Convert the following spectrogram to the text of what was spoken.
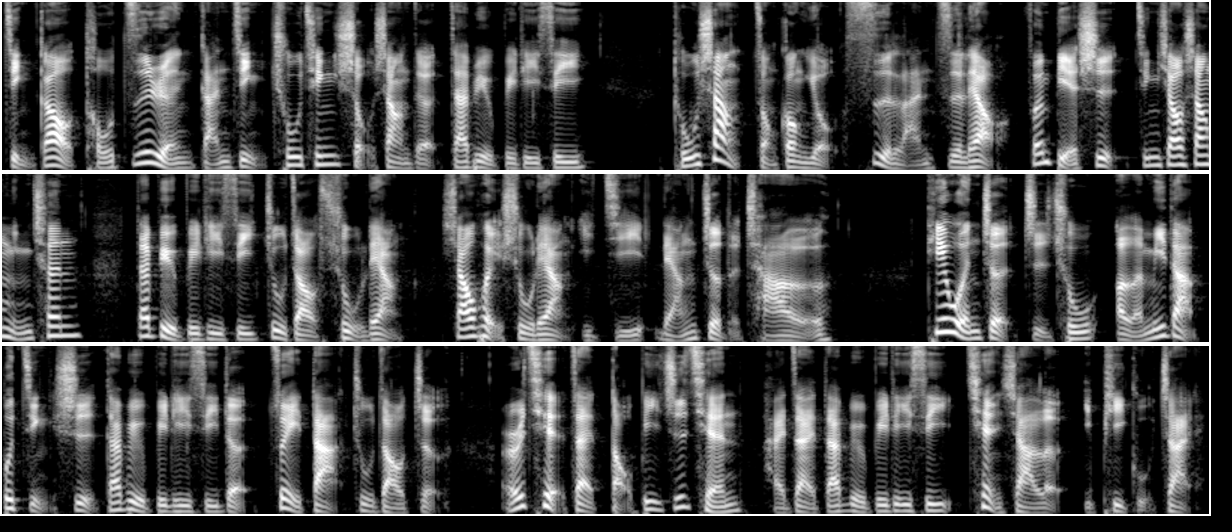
警告投资人赶紧出清手上的 WBTC。图上总共有四栏资料，分别是经销商名称、WBTC 铸造数量、销毁数量以及两者的差额。贴文者指出，Alameda 不仅是 WBTC 的最大铸造者。而且在倒闭之前，还在 WBTC 欠下了一屁股债。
